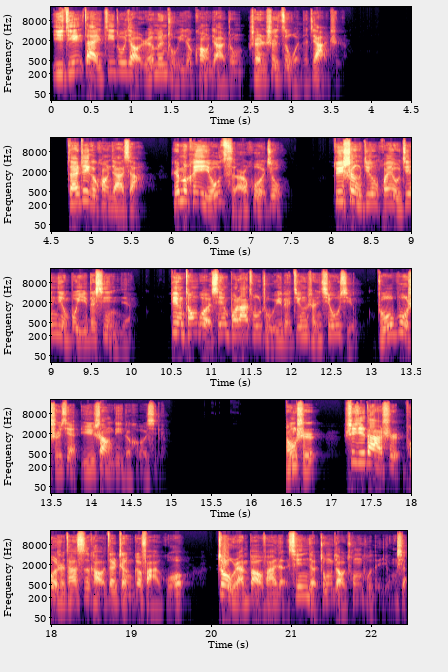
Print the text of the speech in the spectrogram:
以及在基督教人文主义的框架中审视自我的价值。在这个框架下，人们可以由此而获救，对圣经怀有坚定不移的信念，并通过新柏拉图主义的精神修行，逐步实现与上帝的和谐。同时，世界大事迫使他思考，在整个法国骤然爆发的新的宗教冲突的影响。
